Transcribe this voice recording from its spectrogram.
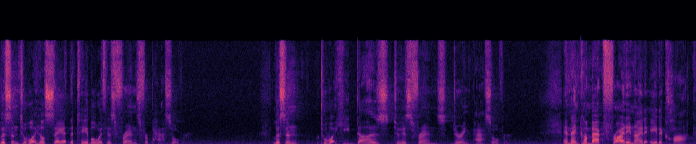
Listen to what he'll say at the table with his friends for Passover. Listen to what he does to his friends during Passover. And then come back Friday night at 8 o'clock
